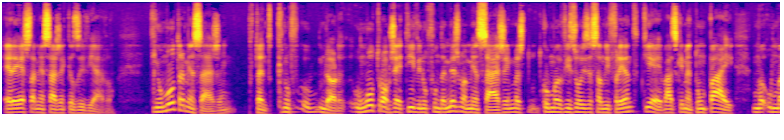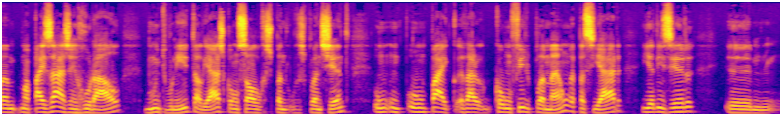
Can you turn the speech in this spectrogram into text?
era esta a mensagem que eles enviavam. Tinha uma outra mensagem Portanto, que no, melhor, um outro objetivo e no fundo a mesma mensagem, mas com uma visualização diferente, que é basicamente um pai, uma, uma, uma paisagem rural, muito bonita, aliás, com um sol resplandecente, um, um, um pai dar, com um filho pela mão, a passear e a dizer Uh,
